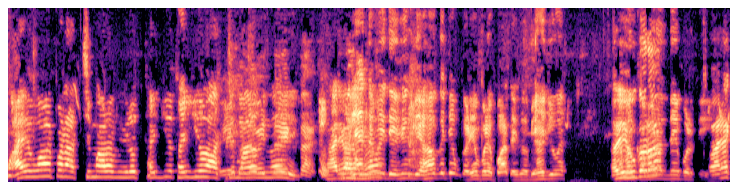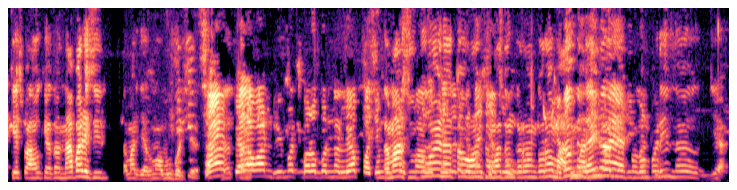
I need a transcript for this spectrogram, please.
ભાઈ હોય પણ આજથી મારો વિરોધ થઈ ગયો થઈ ગયો. આજથી મારો નહીં. મારી વાત. તમે દેશિંગ બેહો કે જેમ ઘડીએ પડે ભાત થઈ ગયો બેહજી હવે. હવે એવું કરો. નહીં પડતી. વાળા કેસ પાછો કહેતો ના પાડીશ તમારે જેલમાં આવવું પડશે. સાહેબ પેલા વાન રિમોટ બરોબર ને લે પછી તમારે છૂટું હોય ને તો ઓન સમાધાન કરવાનું કરો. માફી લઈને માંગી લો, આયા પગમ પડી ને જ્યાં.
